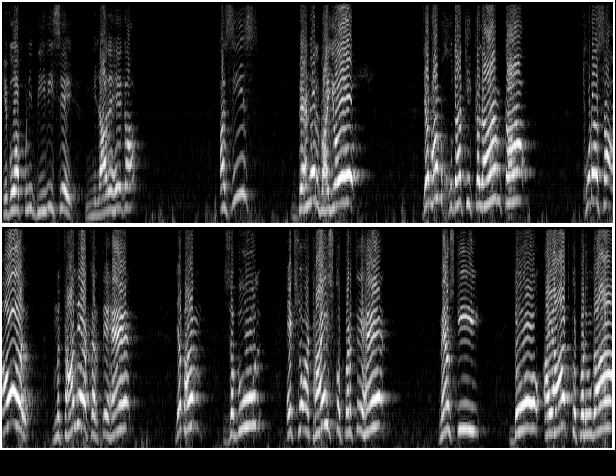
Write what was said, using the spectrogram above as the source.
कि वो अपनी बीवी से मिला रहेगा। अज़ीज़, बहनों भाइयों, जब हम खुदा की कलाम का थोड़ा सा और मतालिया करते हैं, जब हम जबूर 128 को पढ़ते हैं, मैं उसकी दो आयात को पढ़ूँगा।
